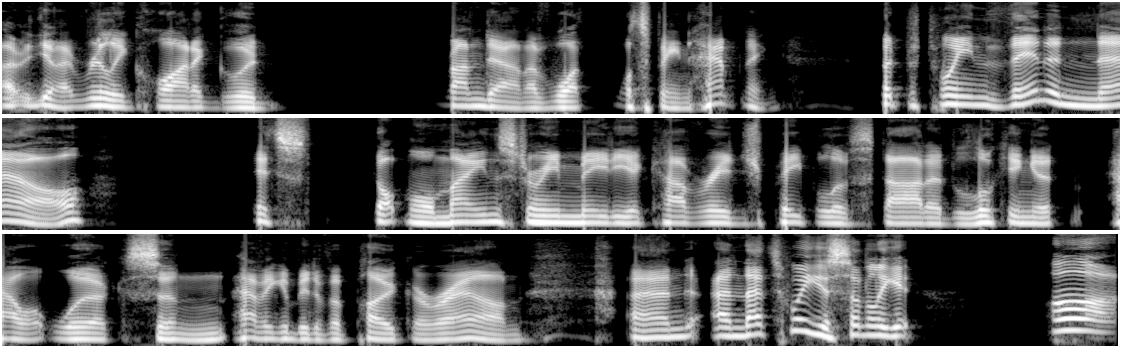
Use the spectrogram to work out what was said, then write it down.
uh, you know, really quite a good rundown of what, what's been happening. But between then and now, it's got more mainstream media coverage. People have started looking at how it works and having a bit of a poke around, and and that's where you suddenly get, oh,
